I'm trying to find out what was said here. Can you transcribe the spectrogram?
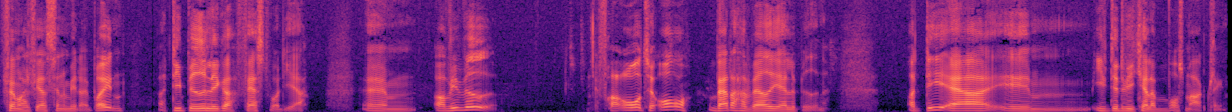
75 cm i bredden, og de bede ligger fast, hvor de er. Øhm, og vi ved fra år til år, hvad der har været i alle bedene. Og det er øhm, i det, vi kalder vores markplan.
